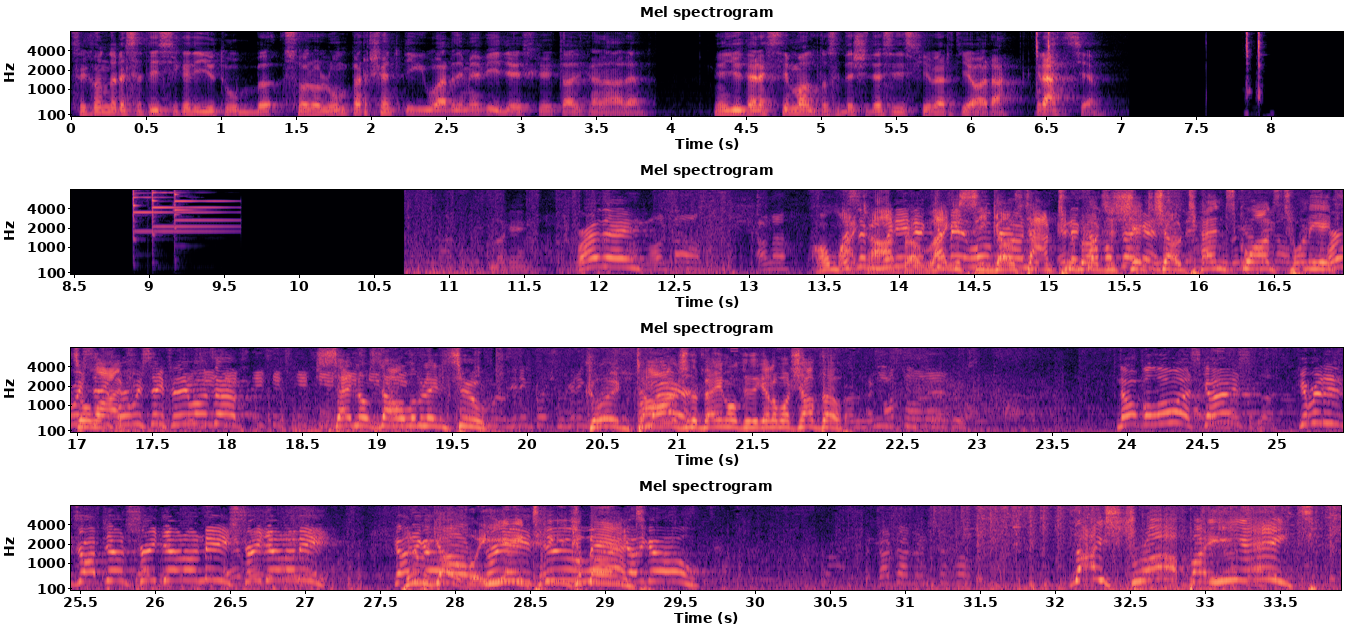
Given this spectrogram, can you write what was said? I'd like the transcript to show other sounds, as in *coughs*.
Secondo le statistiche di YouTube, solo l'1% di chi guarda i miei video è iscritto al canale. Mi aiuteresti molto se decidessi di iscriverti ora. Grazie! Where are they? Oh my Listen, god, bro. to Legacy goes down. Two in a shit show. 10 squads, 28 Where are we still? Where alive. we safe? Anyone's up? Sentinels now eliminated two. Good dodge of the Bengal. They gotta watch out though. No, below us, guys. Get ready to drop down straight down on me. Straight down on me. Gotta Here we go. Three, EA taking command. Gotta go. Nice drop by E E8.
